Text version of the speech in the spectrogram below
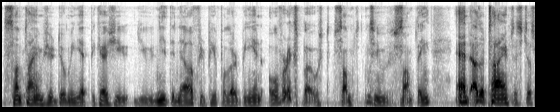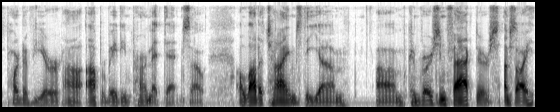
sometimes you're doing it because you, you need to know if your people are being overexposed some, to something, and other times it's just part of your uh, operating permit then. So a lot of times the um, um, conversion factors, I'm sorry,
